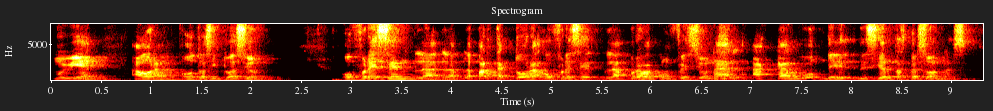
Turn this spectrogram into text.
Muy bien. Ahora, otra situación ofrecen, la, parte actora ofrece la prueba confesional a cargo de, ciertas personas.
